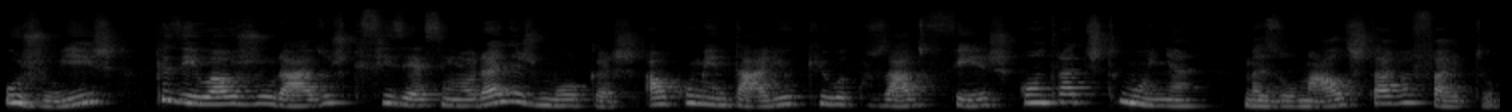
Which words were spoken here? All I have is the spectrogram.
O juiz pediu aos jurados que fizessem orelhas mocas ao comentário que o acusado fez contra a testemunha, mas o mal estava feito.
